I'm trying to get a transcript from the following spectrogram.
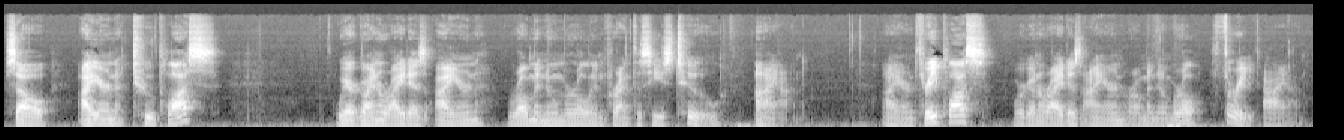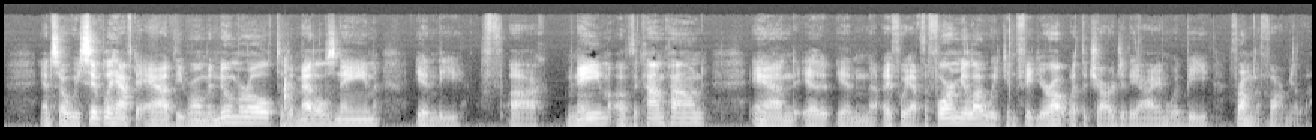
So iron 2 plus, we are going to write as iron Roman numeral in parentheses 2 ion. Iron 3 plus, we're going to write as iron Roman numeral 3 ion. And so we simply have to add the Roman numeral to the metal's name in the uh, name of the compound. And in, if we have the formula, we can figure out what the charge of the ion would be from the formula.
